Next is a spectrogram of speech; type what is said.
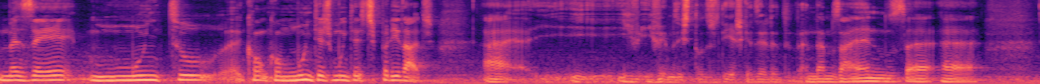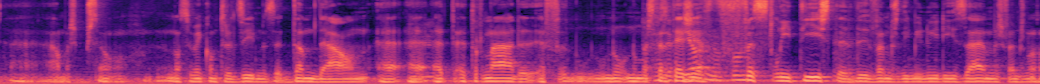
mas é muito, com, com muitas, muitas disparidades. Uh, e, e, e, vemos isto todos os dias, quer dizer, andamos há anos a, a há uma expressão, não sei bem como traduzir, mas a dumb down, a, a, a, a tornar numa estratégia pior, facilitista de vamos diminuir exames, vamos não.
